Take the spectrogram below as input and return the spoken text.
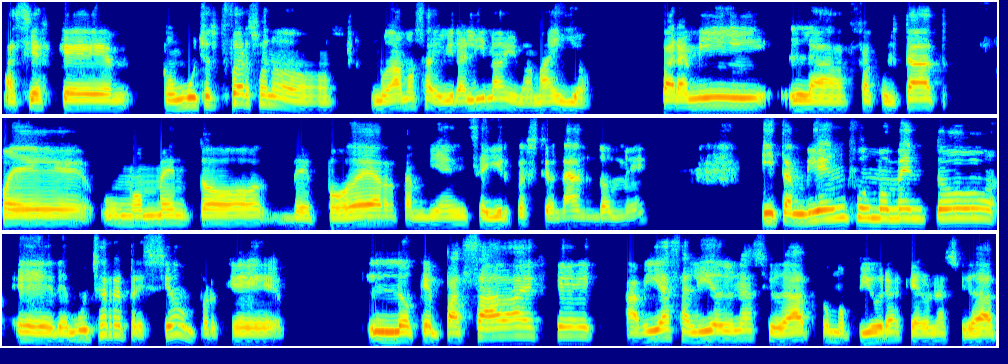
Así es que con mucho esfuerzo nos mudamos a vivir a Lima, mi mamá y yo. Para mí la facultad fue un momento de poder también seguir cuestionándome y también fue un momento eh, de mucha represión porque lo que pasaba es que había salido de una ciudad como Piura, que era una ciudad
